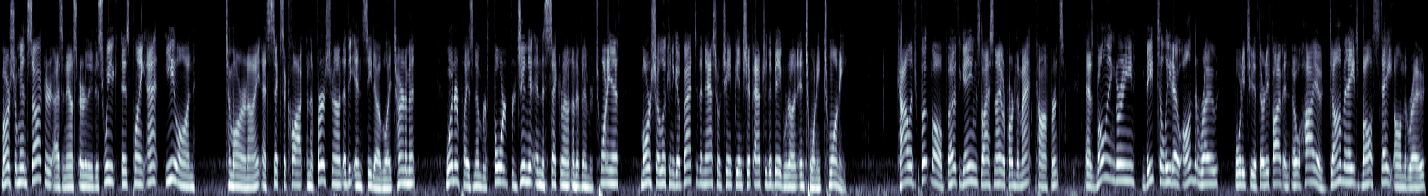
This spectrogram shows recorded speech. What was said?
Marshall men's soccer, as announced earlier this week, is playing at Elon tomorrow night at 6 o'clock in the first round of the NCAA tournament. Winner plays number 4 Virginia in the second round on November 20th. Marshall looking to go back to the national championship after the big run in 2020. College football, both games last night were part of the MAC conference as Bowling Green beat Toledo on the road 42 to 35 and Ohio dominates Ball State on the road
